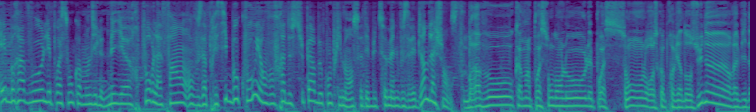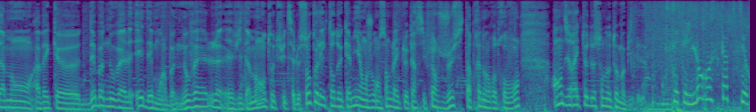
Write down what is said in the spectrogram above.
Et bravo les poissons, comme on dit, le meilleur pour la fin. On vous apprécie beaucoup et on vous fera de superbes compliments ce début de semaine. Vous avez bien de la chance. Bravo, comme un poisson dans l'eau, les poissons. L'horoscope revient dans une heure, évidemment, avec euh, des bonnes nouvelles et des moins bonnes nouvelles, évidemment. Tout de suite, c'est le son collecteur de Camille. On joue ensemble avec le persifleur. Juste après, nous le retrouverons en direct de son automobile. C'était l'horoscope Rouge.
